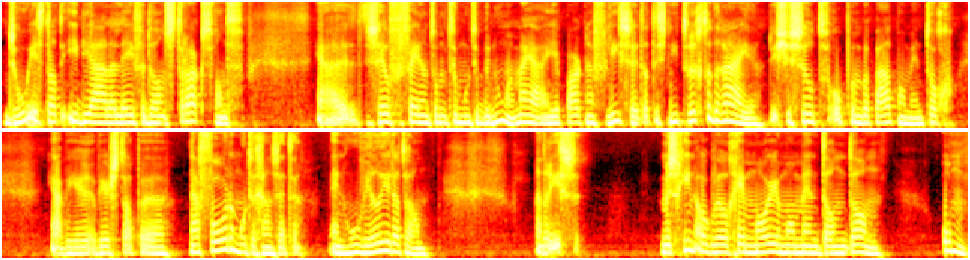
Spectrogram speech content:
Dus hoe is dat ideale leven dan straks? Want ja, het is heel vervelend om te moeten benoemen. Maar ja, je partner verliezen, dat is niet terug te draaien. Dus je zult op een bepaald moment toch ja, weer, weer stappen naar voren moeten gaan zetten. En hoe wil je dat dan? Maar er is misschien ook wel geen mooier moment dan dan om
